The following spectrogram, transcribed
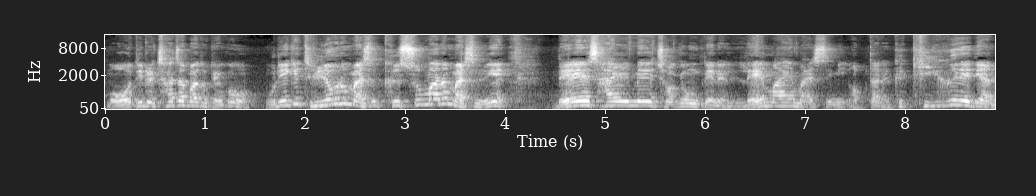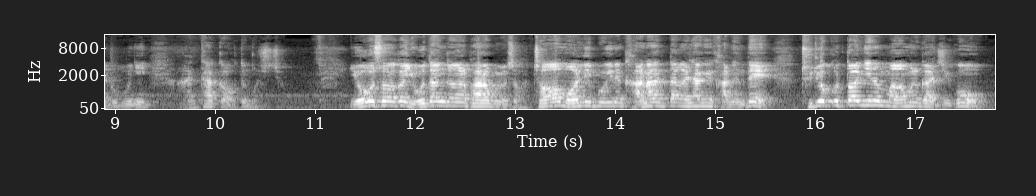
뭐 어디를 찾아봐도 되고 우리에게 들려오는 말씀 그 수많은 말씀 중에 내 삶에 적용되는 레마의 말씀이 없다는 그 기근에 대한 부분이 안타까웠던 것이죠. 여호수아가 요단강을 바라보면서 저 멀리 보이는 가나안 땅을 향해 가는데 두렵고 떨리는 마음을 가지고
